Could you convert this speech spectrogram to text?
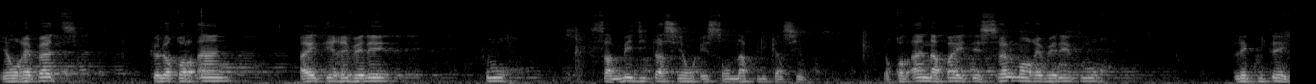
Et on répète que le Coran a été révélé pour sa méditation et son application. Le Coran n'a pas été seulement révélé pour l'écouter.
